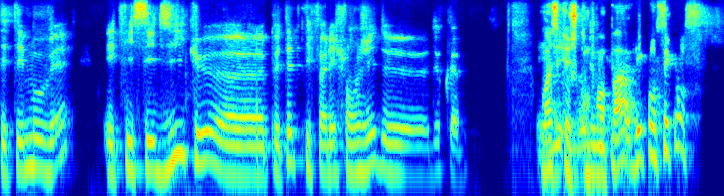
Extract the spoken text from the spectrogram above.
c'était mauvais et qui s'est dit que euh, peut-être qu'il fallait changer de, de club. Moi, ce que je comprends pas- Des conséquences.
